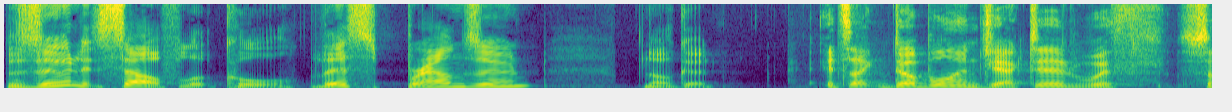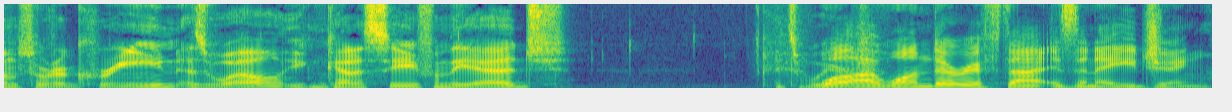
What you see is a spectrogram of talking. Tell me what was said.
The Zune itself looked cool. This brown Zune, not good. It's like double injected with some sort of green as well. You can kind of see from the edge. It's weird. Well, I wonder if that is an aging.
